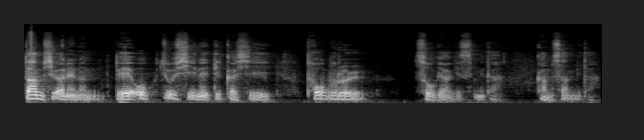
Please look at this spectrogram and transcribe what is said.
다음 시간에는 배옥주 시인의 뒷가시 포구를 소개하겠습니다. 감사합니다.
